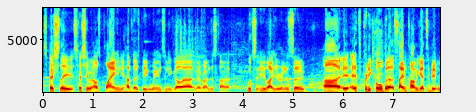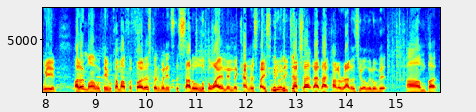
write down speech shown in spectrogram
especially especially when I was playing and you have those big wins and you go out and everyone just kind of looks at you like you're in a zoo. Uh, it, it's pretty cool, but at the same time it gets a bit weird. I don't mind when people come up for photos, but when it's the subtle look away and then the camera's facing you and you catch that, that, that kind of rattles you a little bit. Um, but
